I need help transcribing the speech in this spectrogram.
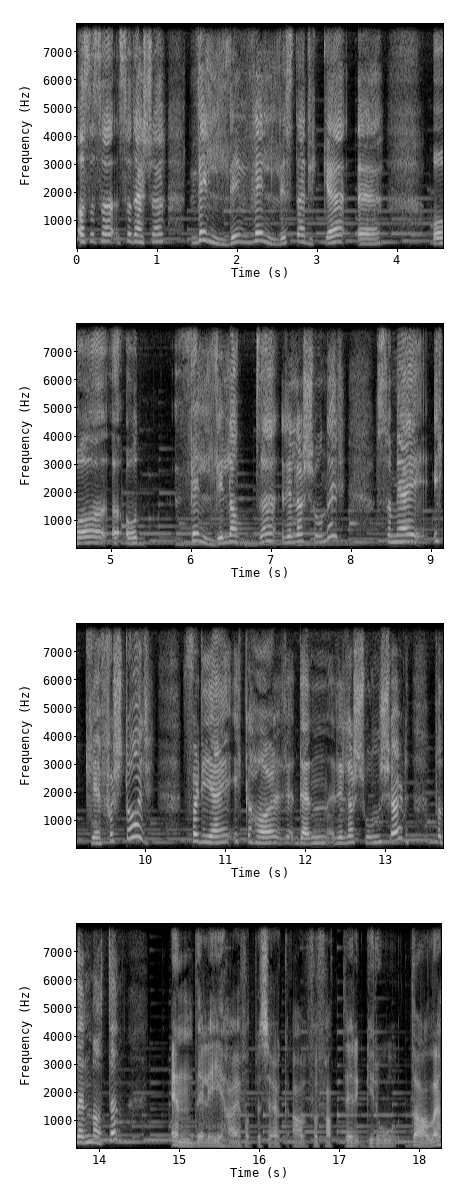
Altså, så, så det er så veldig, veldig sterke eh, og, og veldig ladde relasjoner som jeg ikke forstår. Fordi jeg ikke har den relasjonen sjøl på den måten. Endelig har jeg fått besøk av forfatter Gro Dale.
